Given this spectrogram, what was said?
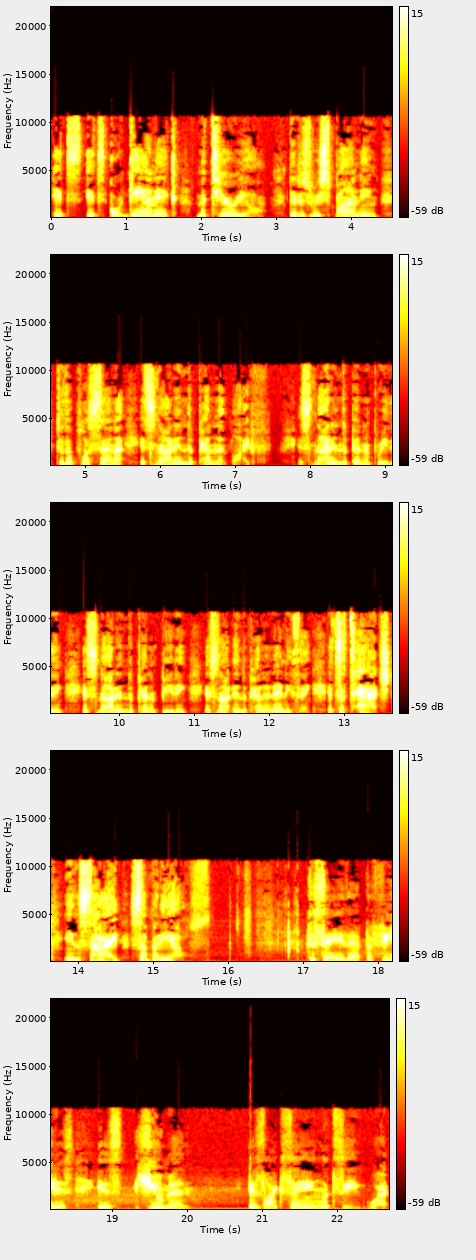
It's, it's organic material that is responding to the placenta. It's not independent life. It's not independent breathing. It's not independent beating. It's not independent anything. It's attached inside somebody else. To say that the fetus is human is like saying, let's see, what?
